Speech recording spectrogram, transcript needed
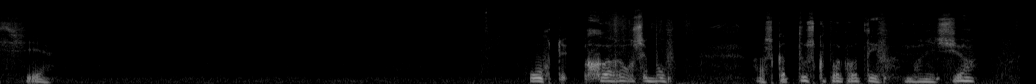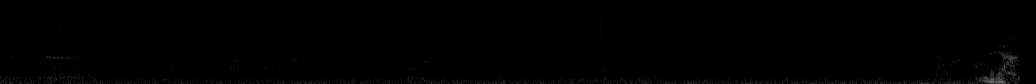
Ще. Ух ти, хороший був. Аж катушку прокрутив. Ну нічого. Ех.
